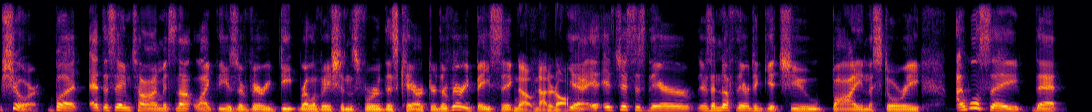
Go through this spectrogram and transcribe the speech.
Sure, but at the same time, it's not like these are very deep revelations for this character. They're very basic. No, not at all. Yeah, it, it just is there. There's enough there to get you by in the story. I will say that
